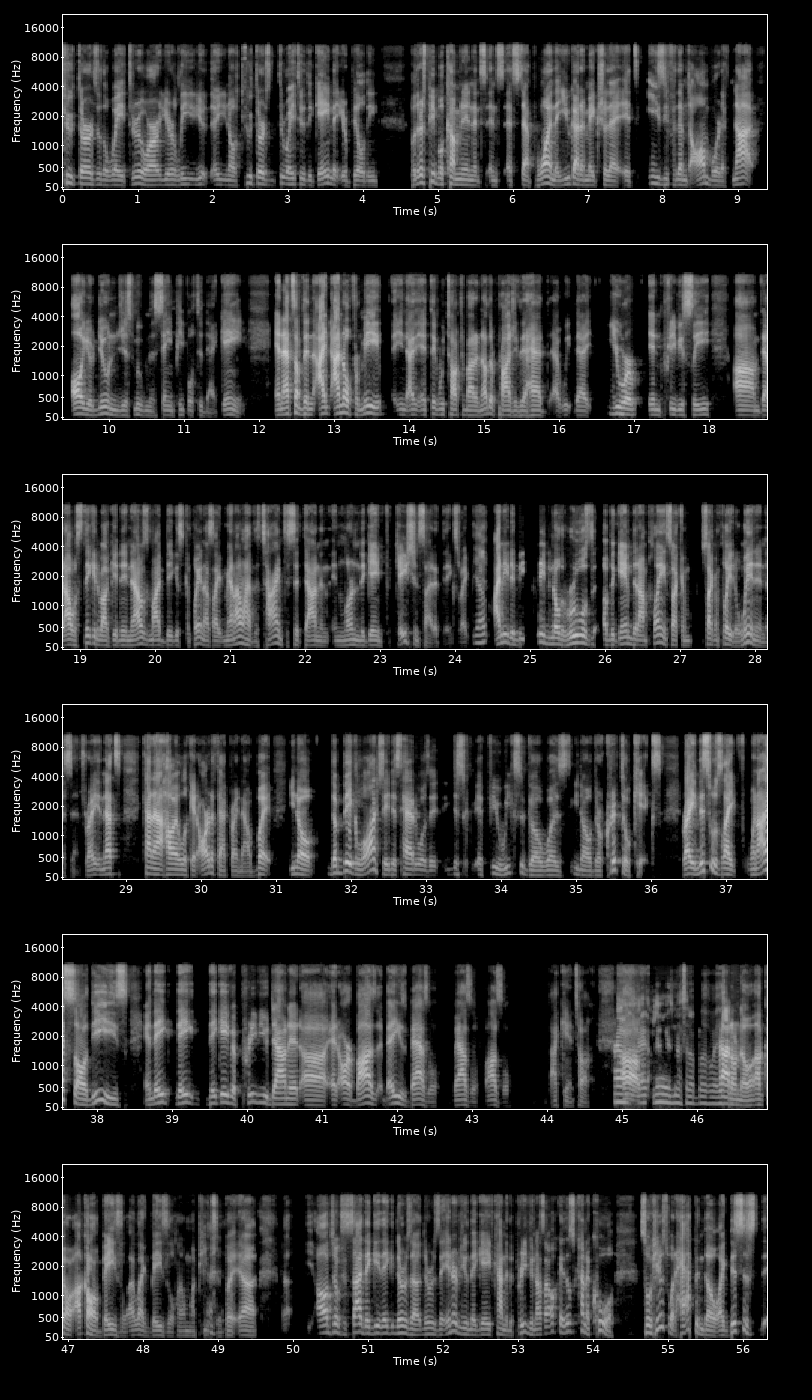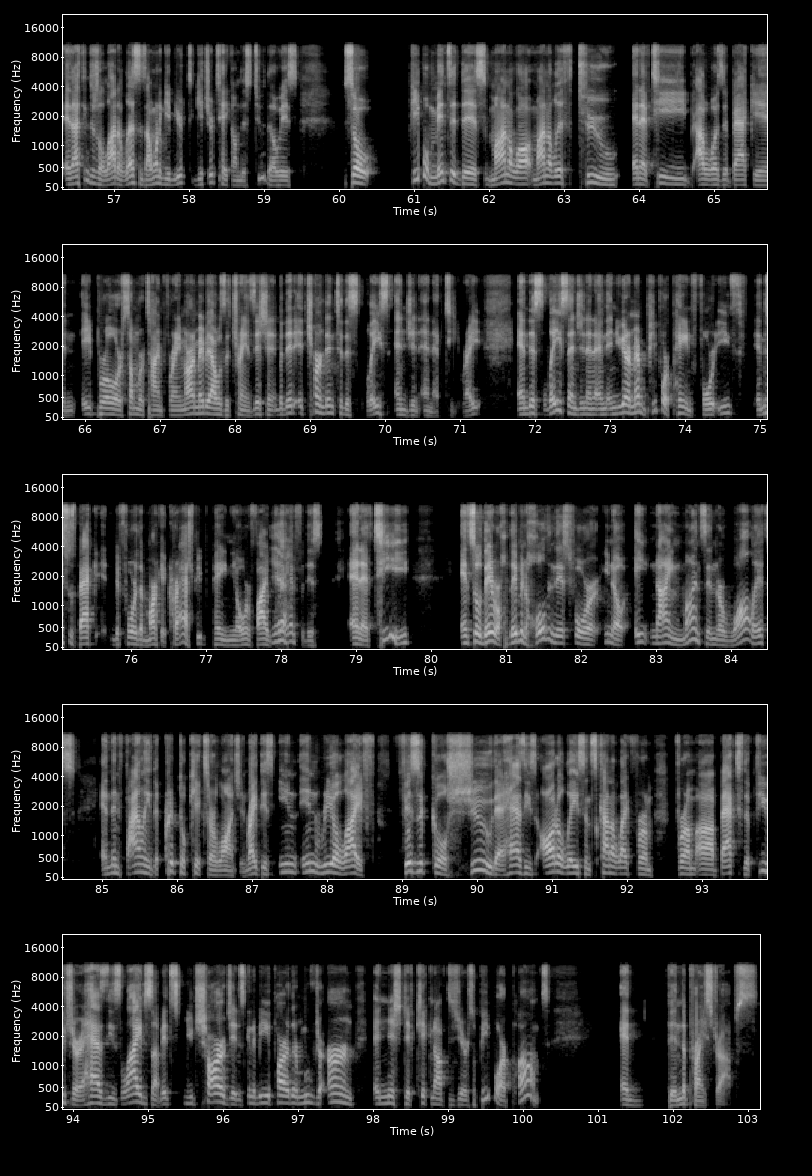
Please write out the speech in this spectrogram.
two thirds of the way through, or you're you, uh, you know two thirds the way through the game that you're building. But there's people coming in at, at step one that you got to make sure that it's easy for them to onboard. If not, all you're doing is just moving the same people through that game. And that's something I, I know for me. You know, I think we talked about another project that had that, we, that you were in previously um, that I was thinking about getting in. That was my biggest complaint. I was like, man, I don't have the time to sit down and, and learn the gamification side of things. Right. Yep. I need to be I need to know the rules of the game that I'm playing so I can so I can play to win in a sense. Right. And that's kind of how I look at RTFKT right now. But you know, the big launch they just had was it just a few weeks ago was you know their crypto kicks. Right. And this was like when I saw these and they they they gave a preview down at uh at Art Basel. They use Basel. Basel. Basel. I can't talk. I, Um, I, I always mess it up both ways. I don't know. I'll call I'll call it basil. I like basil on my pizza. But uh, uh, all jokes aside, they, they there was a there was an interview and they gave kind of the preview, and I was like, okay, this is kind of cool. So here's what happened though. Like this is, and I think there's a lot of lessons. I want to give your get your take on this too. Though is so people minted this monolith monolith two NFT. I was it back in April or summer time frame, or maybe that was a transition, but then it turned into this lace engine NFT, right? And this lace engine, and, and, and you got to remember, people are paying four ETH, and this was back before the market crashed. People paying you know over five Yeah. grand for this NFT, and so they were they've been holding this for you know eight nine months in their wallets, and then finally the crypto kicks are launching, right? This in in real life physical shoe that has these auto laces, kind of like from from uh Back to the Future. It has these lights up. It's you charge it. It's going to be part of their Move to Earn initiative kicking off this year. So people are pumped, and then the price drops.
